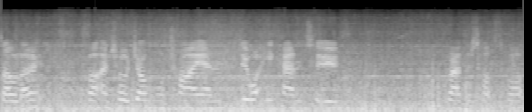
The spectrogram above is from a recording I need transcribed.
solo, but I'm sure John will try and do what he can to grab the top spot.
